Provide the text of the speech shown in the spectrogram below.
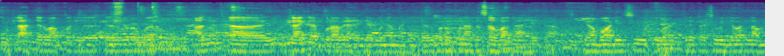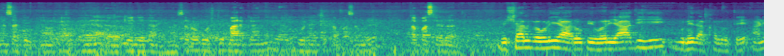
कुठलं हत्यार वापरलं? त्याचबरोबर अजून काय काय पुरावे आहेत या गुन्ह्यामध्ये? त्याचबरोबर कुणाचा सहभाग आहे का? किंवा बॉडीची किंवा प्रेताची विल्हेवाट लावण्यासाठी त्यांनी काय काय केलेलं आहे? ह्या सर्व गोष्टी बारकाईने या गुन्ह्याच्या तपासामध्ये तपासल्या जातात विशाल गवळी या आरोपीवर याआधीही गुन्हे दाखल होते आणि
